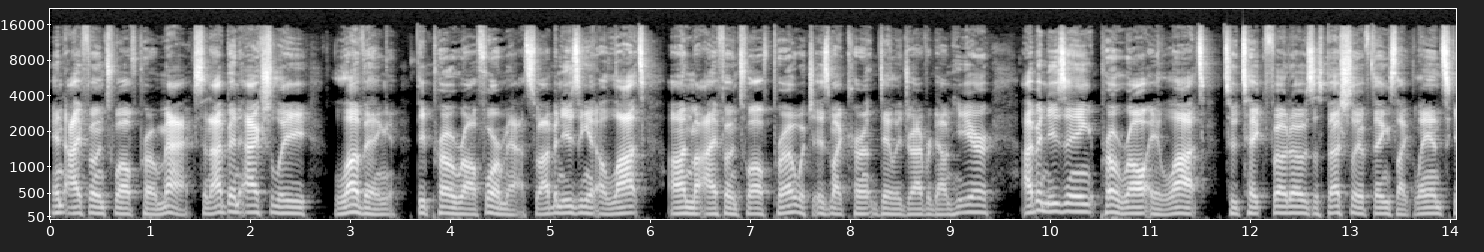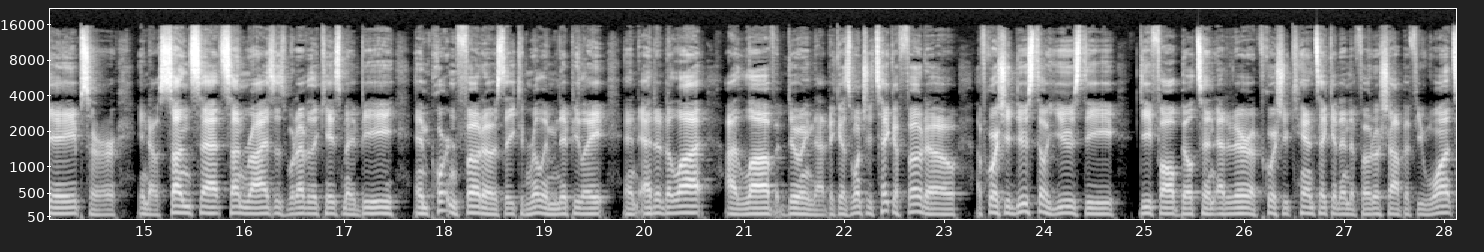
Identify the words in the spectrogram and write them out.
and iPhone 12 Pro Max. And I've been actually loving the Pro RAW format. So I've been using it a lot on my iPhone 12 Pro, which is my current daily driver down here. I've been using Pro RAW a lot to take photos, especially of things like landscapes or, you know, sunsets, sunrises, whatever the case may be, important photos that you can really manipulate and edit a lot. I love doing that because once you take a photo, of course, you do still use the default built-in editor. Of course, you can take it into Photoshop if you want,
